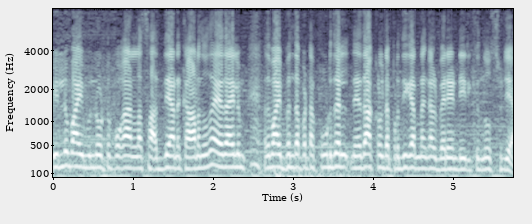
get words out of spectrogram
ബില്ലുമായി മുന്നോട്ട് പോകാനുള്ള സാധ്യതയാണ് കാണുന്നത്. ഏതായാലും അതുമായി ബന്ധപ്പെട്ട കൂടുതൽ നേതാക്കളുടെ പ്രതികരണങ്ങൾ വരേണ്ടിയിരിക്കുന്നു. സുജയ.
